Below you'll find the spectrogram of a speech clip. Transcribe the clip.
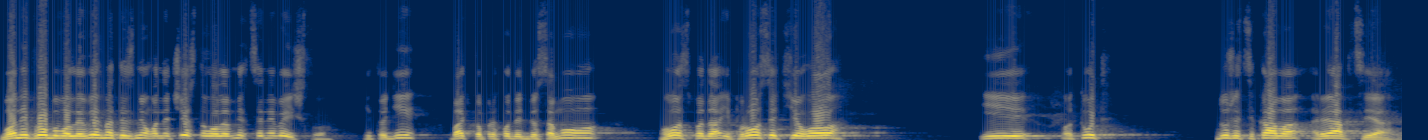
Вони пробували вигнати з нього нечистого, але в них це не вийшло. І тоді батько приходить до самого Господа і просить його. І отут дуже цікава реакція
